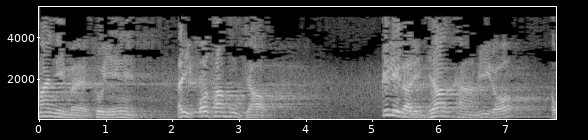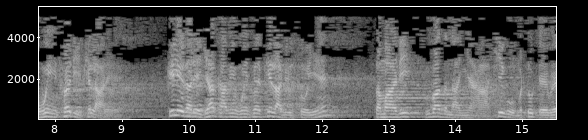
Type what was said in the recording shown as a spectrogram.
မှန်းနေမယ်ဆိုရင်အဲ့ဒီပေါ်ဆမှုကြောင့် ကိလေသာတွေကြားခံပြီးတော့အဝင်အထွက်တွေဖြစ်လာတယ်ကိလေသာတွေကြားခံပြီးဝင်ထွက်ဖြစ်လာပြီဆိုရင်သမာဓိဝိပဿနာဉာဏ်ဟာရှေ့ကိုမတွတ်တယ်ပဲ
